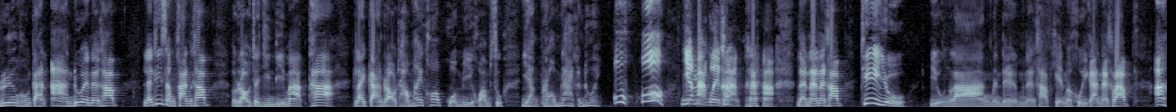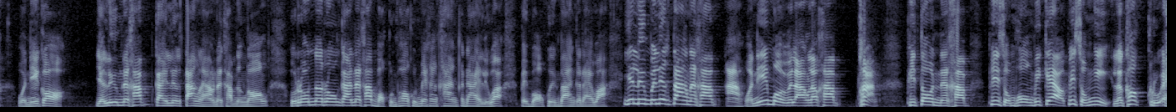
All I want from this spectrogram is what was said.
เรื่องของการอ่านด้วยนะครับ และที่สำคัญครับ เราจะยินดีมากถ้ารายการเราทำให้ครอบครัวมีความสุขอย่างพร้อมหน้ากันด้วย เยี่ยมมากเลยครับและนั่นนะครับที่อยู่อยู่ข้างล่างเหมือนเดิมนะครับ เขียนมาคุยกันนะครับอะวันนี้ก็อย่าลืมนะครับใกล้เลือกตั้งแล้วนะครับน้องๆรณรงค์กันนะครับ บอกคุณพ่อคุณแม่ข้างๆ ก็ได้ หรือว่าไปบอกเพื่อนบ้านก็ได้ว่า อย่าลืมไปเลือกตั้งนะครับอะวันนี้หมดเวลาแล้วครับครับพี่ต้นนะครับ พี่สมพงษ์พี่แก้ว พี่สมงิแล้วก็ครูแอ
